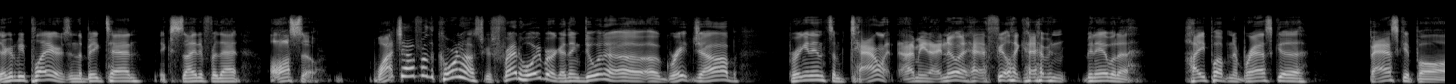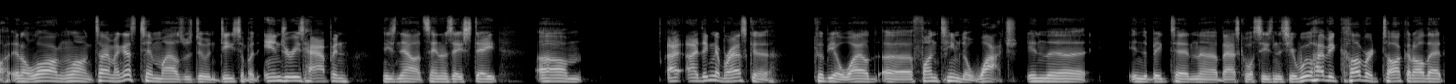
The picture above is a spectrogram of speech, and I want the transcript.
they're going to be players in the Big Ten. Excited for that. Also, watch out for the Cornhuskers. Fred Hoiberg, I think, doing a, a great job bringing in some talent. I mean, I know I, ha- I feel like I haven't been able to hype up Nebraska basketball in a long, long time. I guess Tim Miles was doing decent, but injuries happen. He's now at San Jose State. Um, I, I, think Nebraska could be a wild, uh, fun team to watch in the in the Big Ten uh, basketball season this year. We'll have you covered talking all that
